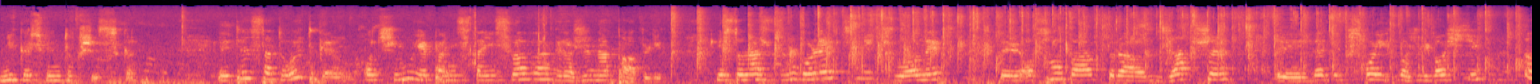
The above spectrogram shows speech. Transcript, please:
Nika Świętokrzyska. Y, Tę statuetkę otrzymuje pani Stanisława Grażyna Pawlik. Jest to nasz długoletni członek, osoba, która zawsze według swoich możliwości, no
